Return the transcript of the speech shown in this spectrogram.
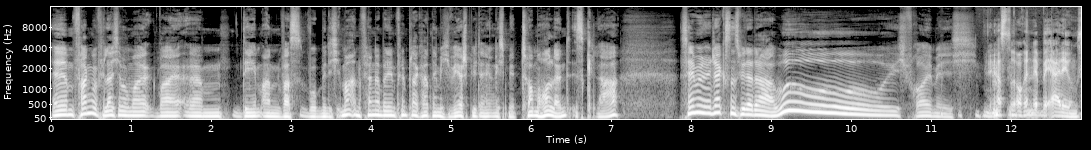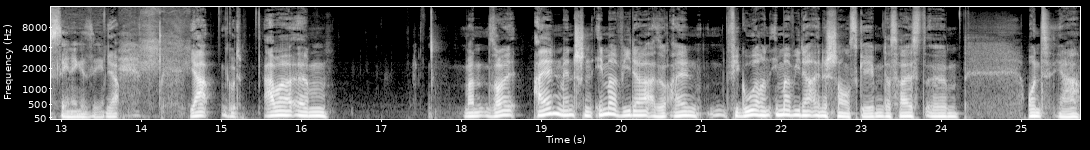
Ähm, fangen wir vielleicht aber mal bei ähm, dem an, was, womit ich immer anfange bei dem Filmplakat, nämlich wer spielt eigentlich mit? Tom Holland, ist klar. Samuel L. Jackson ist wieder da. Woo, ich freue mich. Den hast du auch in der Beerdigungsszene gesehen. Ja. Ja, gut. Aber ähm, man soll allen Menschen immer wieder, also allen Figuren immer wieder eine Chance geben. Das heißt, ähm, und ja,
